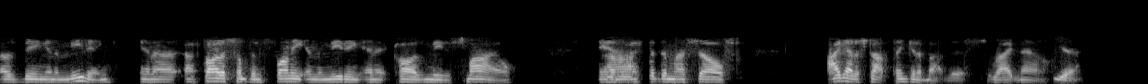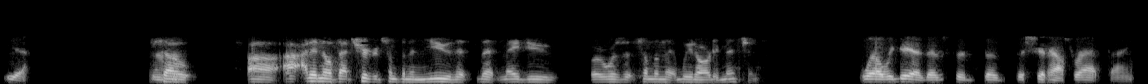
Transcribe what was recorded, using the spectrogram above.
I was being in a meeting and I I thought of something funny in the meeting and it caused me to smile. And Uh-huh. I said to myself, I got to stop thinking about this right now. yeah. Yeah. Uh-huh. So uh, I, I didn't know if that triggered something in you that that made you, or was it something that we'd already mentioned? Well, we did. That's the the the shithouse rat thing.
